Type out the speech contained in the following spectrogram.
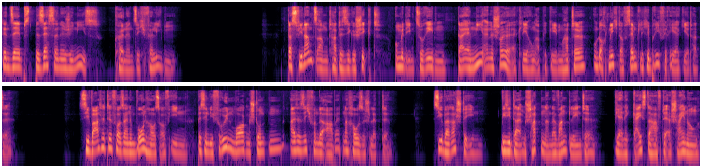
Denn selbst besessene Genies können sich verlieben. Das Finanzamt hatte sie geschickt, um mit ihm zu reden, da er nie eine Steuererklärung abgegeben hatte und auch nicht auf sämtliche Briefe reagiert hatte. Sie wartete vor seinem Wohnhaus auf ihn bis in die frühen Morgenstunden, als er sich von der Arbeit nach Hause schleppte. Sie überraschte ihn, wie sie da im Schatten an der Wand lehnte, wie eine geisterhafte Erscheinung,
